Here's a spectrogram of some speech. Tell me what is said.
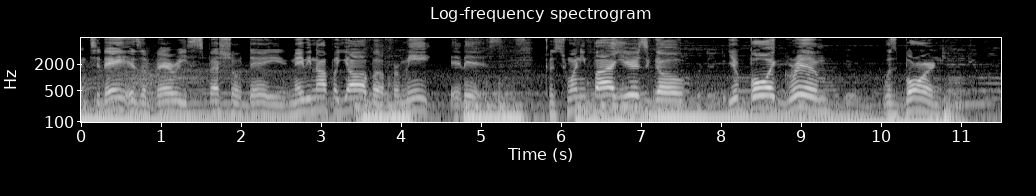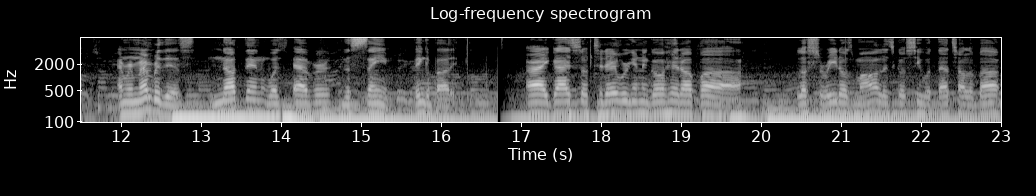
And today is a very special day. Maybe not for y'all, but for me, it is. Because 25 years ago, your boy Grim was born. And remember this nothing was ever the same. Think about it. Alright, guys, so today we're gonna go hit up uh, Los Cerritos Mall. Let's go see what that's all about.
